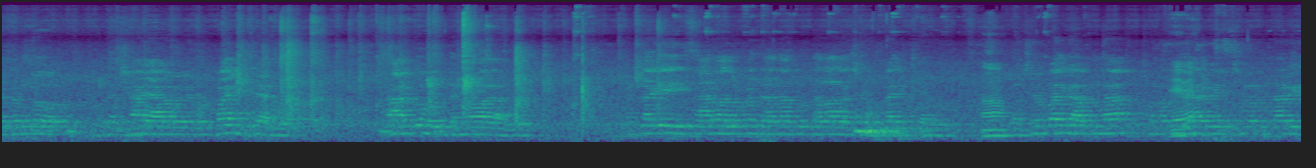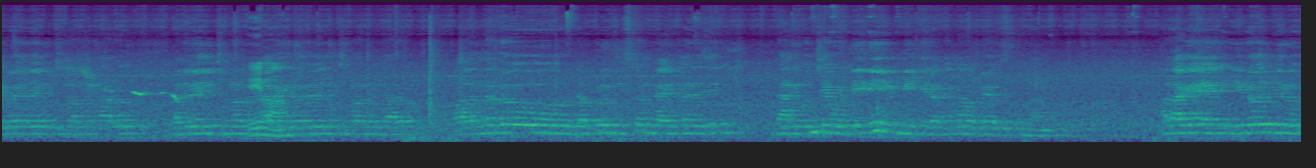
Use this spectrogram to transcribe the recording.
గతంలో లక్ష యాభై వేల రూపాయలు ఇచ్చారు సార్కు ధన్యవాదాలు వాళ్ళు కూడా దాదాపు తలా లక్ష రూపాయలు ఇచ్చారు. లక్ష రూపాయలు కాకుండా? యాభై వేలు ఇచ్చిన వాళ్ళు ఉన్నారు ఇరవై వేలు ఇచ్చిన వాళ్ళు ఉన్నారు పదివేలు ఇచ్చిన వాళ్ళు ఇరవై వేలు ఇచ్చిన వాళ్ళు ఉన్నారు. వాళ్ళందరూ డబ్బులు తీసుకొని బ్యాంకులో వేసి దానికి వచ్చే వడ్డీని మీకు ఈ రకంగా ఉపయోగిస్తున్నాను. అలాగే ఈరోజు మీరు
